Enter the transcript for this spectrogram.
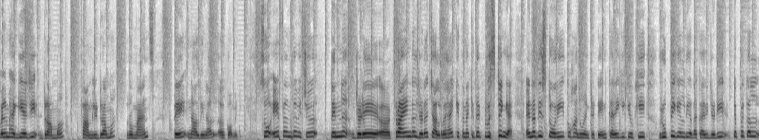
ਫਿਲਮ ਹੈਗੀ ਹੈ ਜੀ ਡਰਾਮਾ ਫੈਮਿਲੀ ਡਰਾਮਾ ਰੋਮਾਂਸ ਤੇ ਨਾਲ ਦੀ ਨਾਲ ਕਾਮੇਡੀ ਸੋ ਇਹ ਫਿਲਮ ਦੇ ਵਿੱਚ ਤਿੰਨ ਜਿਹੜੇ ਟ੍ਰਾਇੰਗਲ ਜਿਹੜਾ ਚੱਲ ਰਿਹਾ ਹੈ, ਕਿਤੇ ਨਾ ਕਿਤੇ ਟਵਿਸਟਿੰਗ ਹੈ। ਇਹਨਾਂ ਦੀ ਸਟੋਰੀ ਤੁਹਾਨੂੰ ਐਂਟਰਟੇਨ ਕਰੇਗੀ ਕਿਉਂਕਿ ਰੂਪੀ ਗਿੱਲ ਦੀ ਅਦਾਕਾਰੀ ਜਿਹੜੀ ਟਿਪੀਕਲ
